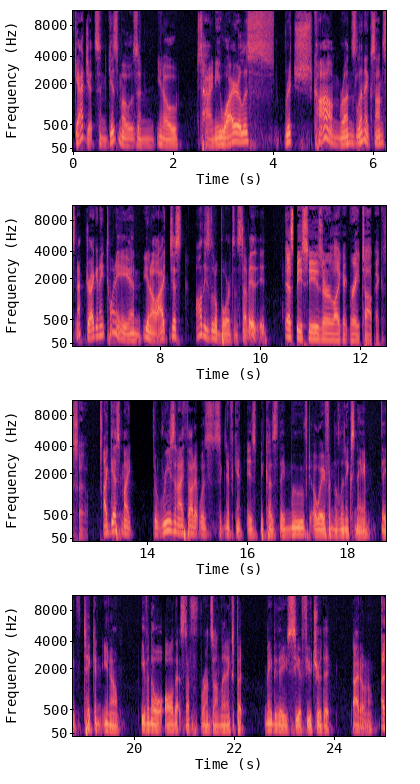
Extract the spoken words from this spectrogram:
gadgets and gizmos and you know tiny wireless rich com runs linux on snapdragon 820 and you know i just all these little boards and stuff it, it SBCs are like a great topic. So i guess my the reason I thought it was significant is because they moved away from the Linux name. They've taken, you know, even though all that stuff runs on Linux, but maybe they see a future that I don't know. I, I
